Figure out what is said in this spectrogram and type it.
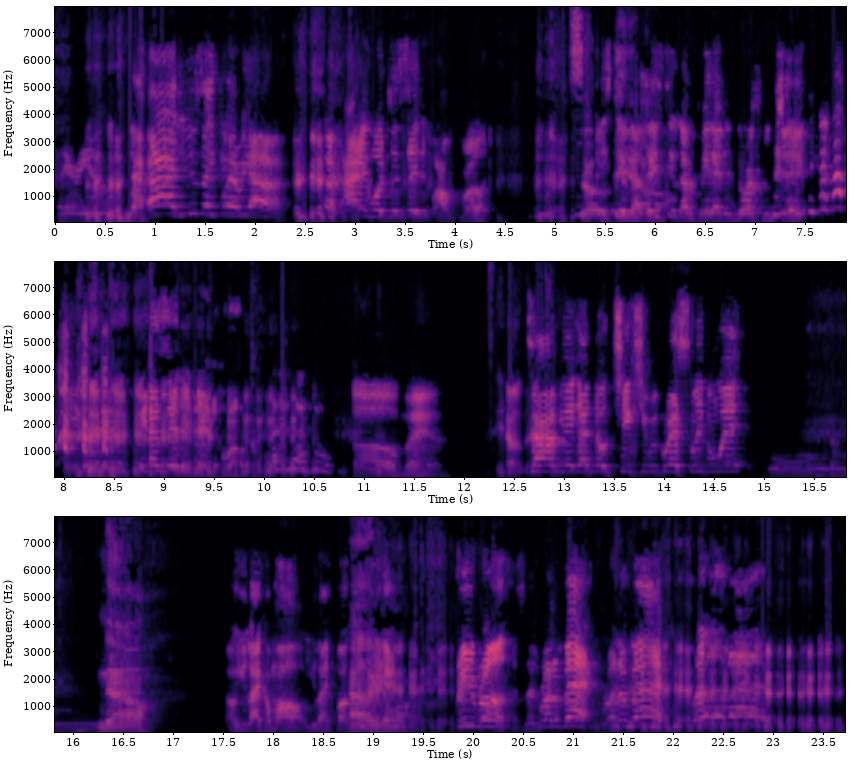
Clarion. Nah, did you say Clarion? I ain't want to say it out front. So They still, the, got, they still got to pay that endorsement check. He done said- he done said it there. Well. Oh man, You know, Tom, you ain't got no chicks you regret sleeping with? Ooh. no, Oh, you like them all? You like fuck I them like all. 'em all. Reruns. Let's run them back. Run them back. Run them back.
